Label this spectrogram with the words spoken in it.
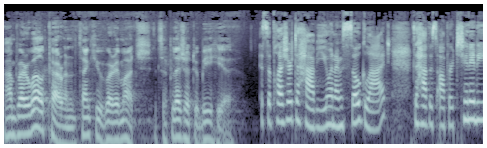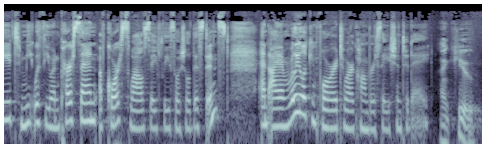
I'm very well, Karen. Thank you very much. It's a pleasure to be here. It's a pleasure to have you, and I'm so glad to have this opportunity to meet with you in person, of course, while safely social distanced. And I am really looking forward to our conversation today. Thank you.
